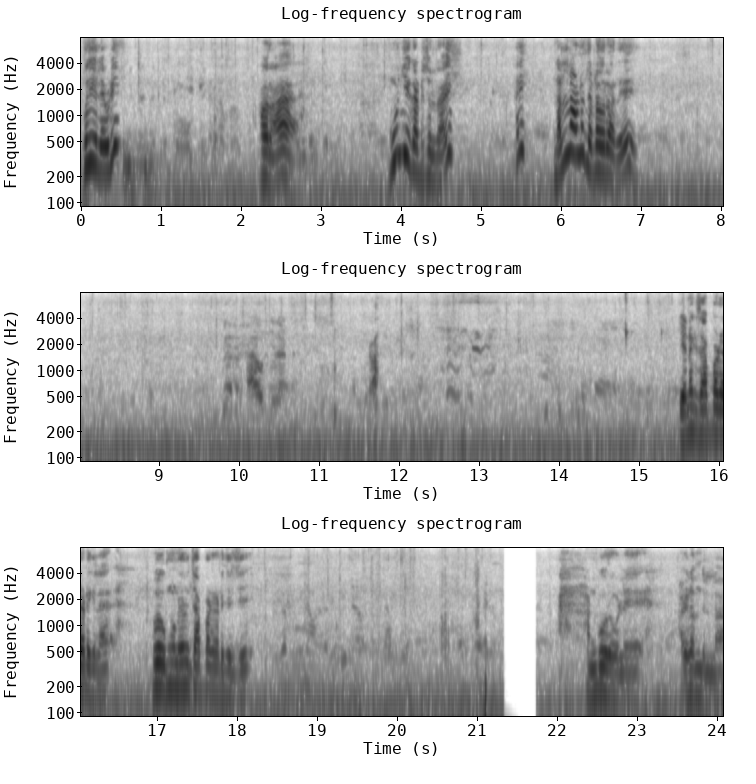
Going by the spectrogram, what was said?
புரியல எப்படி? அவரா? மூஞ்சியை காட்ட சொல்கிறாய் ஐ நல்ல ஆளும் தடவுறாரு. எனக்கு சாப்பாடு கிடைக்கல. இப்போ மூணு பேரும் சாப்பாடு கிடைச்சிருச்சு. அன்பு உறவுகளே அல்ஹம்துலில்லா.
